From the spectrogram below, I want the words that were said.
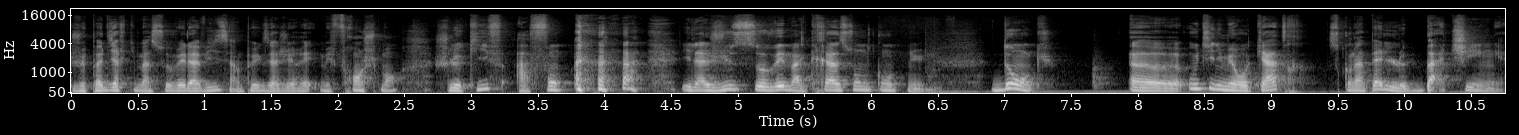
je vais pas dire qu'il m'a sauvé la vie, c'est un peu exagéré, mais franchement, je le kiffe à fond. Il a juste sauvé ma création de contenu. Donc, euh, outil numéro 4, ce qu'on appelle le batching.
